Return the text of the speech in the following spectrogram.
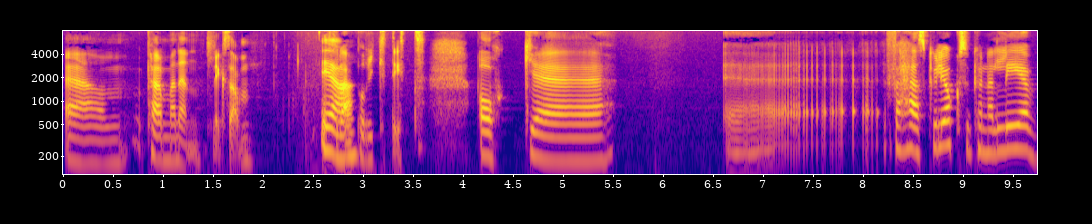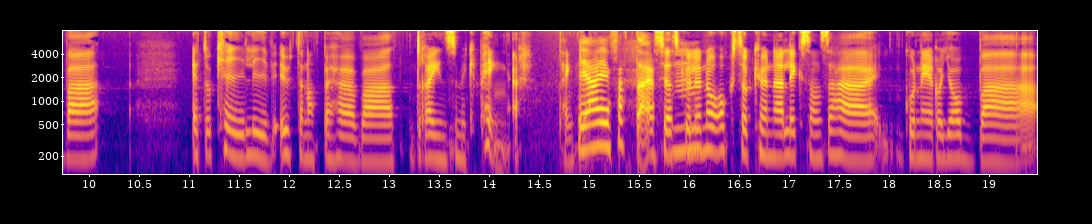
Ehm, permanent liksom Ja. sådär på riktigt. Och... Eh, eh, för här skulle jag också kunna leva ett okej liv utan att behöva dra in så mycket pengar. Tänkte jag. ja, jag fattar. Så jag skulle Mm. nog också kunna liksom så här gå ner och jobba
